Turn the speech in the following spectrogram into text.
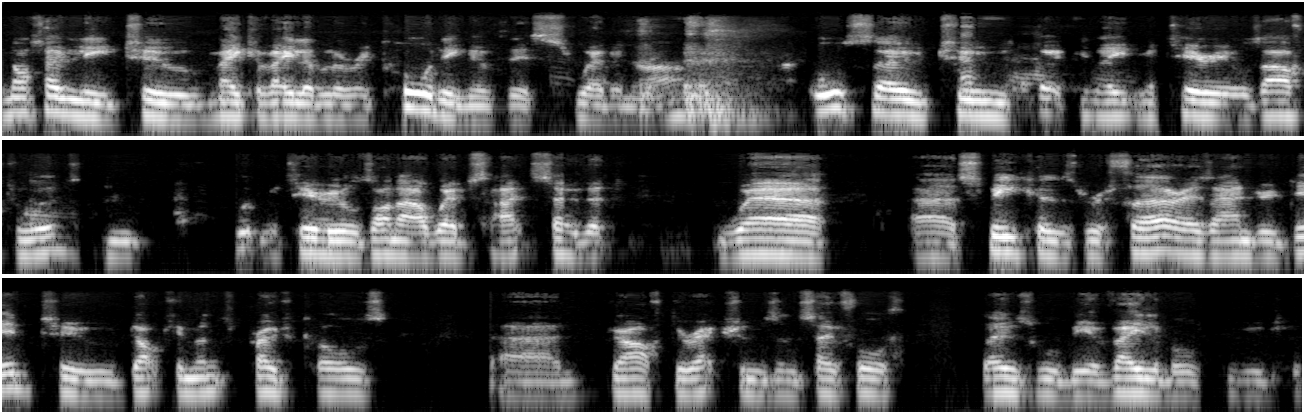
not only to make available a recording of this webinar, but also to circulate materials afterwards and put materials on our website so that where uh, speakers refer, as Andrew did, to documents, protocols, uh, draft directions, and so forth, those will be available for you to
